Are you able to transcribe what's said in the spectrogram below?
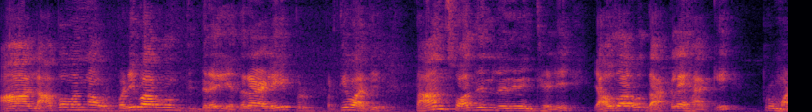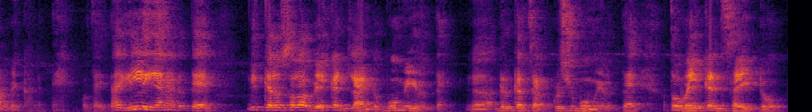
ಆ ಲಾಭವನ್ನು ಅವ್ರು ಪಡಿಬಾರ್ದು ಅಂತಿದ್ದರೆ ಎದುರಾಳಿ ಪ್ರ- ಪ್ರತಿವಾದಿ ತಾನು ಸ್ವಾಧೀನದಲ್ಲಿದ್ದೀನಿ ಅಂತ ಹೇಳಿ ಯಾವುದಾದ್ರು ದಾಖಲೆ ಹಾಕಿ ಪ್ರೂವ್ ಮಾಡಬೇಕಾಗತ್ತೆ. ಗೊತ್ತಾಯ್ತಾ? ಇಲ್ಲಿ ಏನಾಗುತ್ತೆ? ಈ ಕೆಲವು ಸಲ ವೇಕೆಂಟ್ ಲ್ಯಾಂಡು ಭೂಮಿ ಇರುತ್ತೆ. ಅಗ್ರಿಕಲ್ಚರ್ ಕೃಷಿ ಭೂಮಿ ಇರುತ್ತೆ. ಅಥವಾ ವೇಕೆಂಟ್ ಸೈಟು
